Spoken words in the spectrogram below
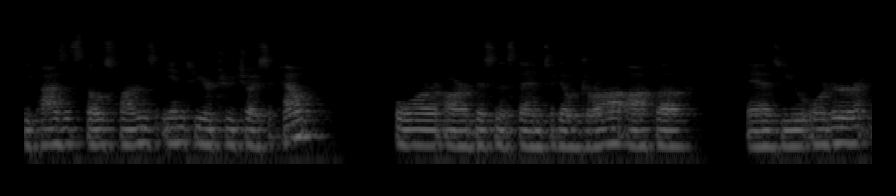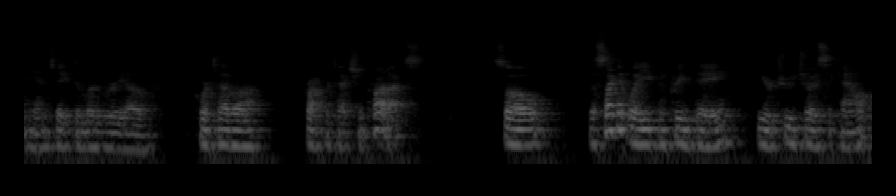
deposits those funds into your True Choice account for our business then to go draw off of as you order and take delivery of Corteva crop protection products. So the second way you can prepay your True Choice account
